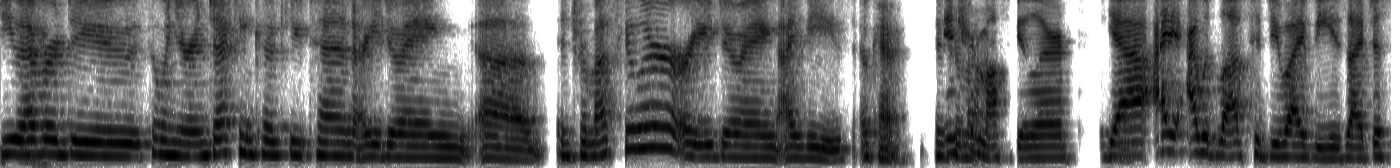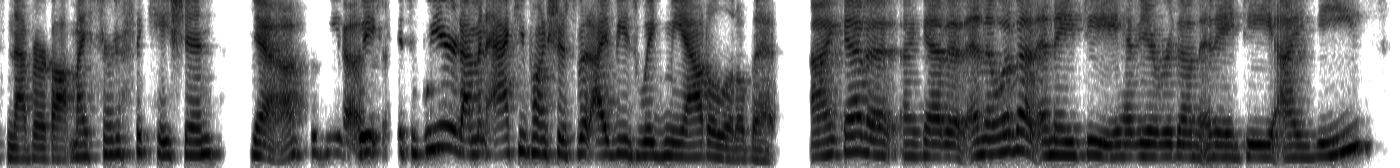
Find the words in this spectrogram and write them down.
do you ever do so when you're injecting CoQ10, are you doing uh, intramuscular or are you doing IVs? Okay. Intramuscular. intramuscular. Yeah, I, I would love to do IVs. I just never got my certification. Yeah. Gotcha. It's weird. I'm an acupuncturist, but IVs wig me out a little bit. I get it. I get it. And then what about NAD? Have you ever done NAD IVs?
